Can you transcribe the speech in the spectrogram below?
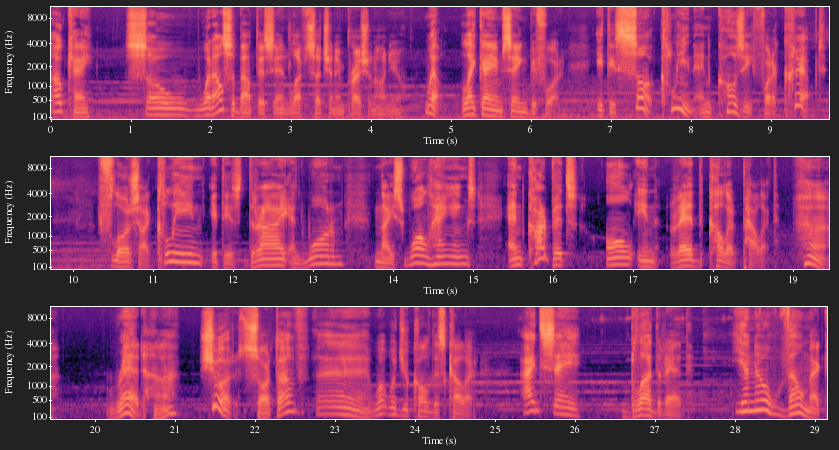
Okay. So, what else about this inn left such an impression on you? Well, like I am saying before, it is so clean and cozy for a crypt. Floors are clean, it is dry and warm, nice wall hangings, and carpets all in red color palette. Huh. Red, huh? Sure, sort of. Uh, what would you call this color? I'd say blood red. You know, Velmic,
